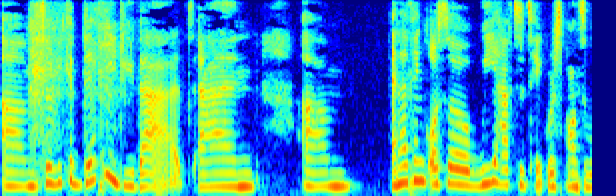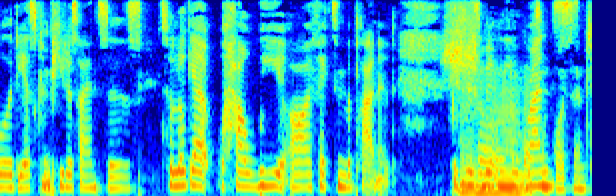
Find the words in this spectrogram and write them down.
um, so we could definitely do that. And um, and I think also we have to take responsibility as computer scientists to look at how we are affecting the planet. Because when we run, important.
